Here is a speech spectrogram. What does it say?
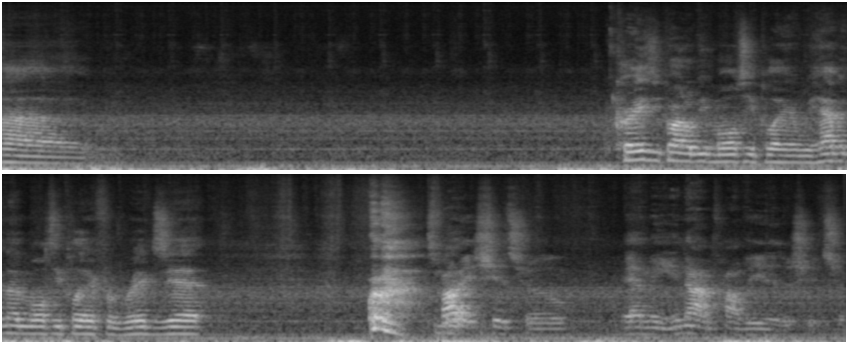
Uh, crazy part will be multiplayer. We haven't done multiplayer for rigs yet. Probably a shit show. I mean, it not probably is a shit show.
